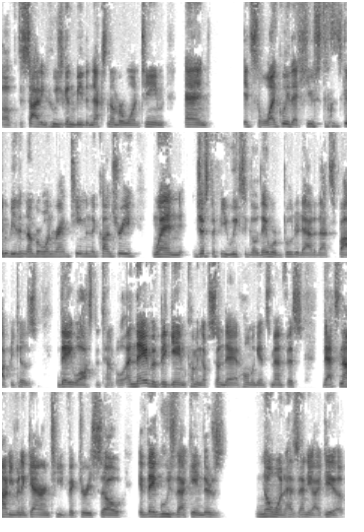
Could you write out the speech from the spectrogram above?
of deciding who's going to be the next number one team. And it's likely that Houston is going to be the number one ranked team in the country when just a few weeks ago they were booted out of that spot because they lost to Temple. And they have a big game coming up Sunday at home against Memphis. That's not even a guaranteed victory. So if they lose that game, there's no one has any idea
